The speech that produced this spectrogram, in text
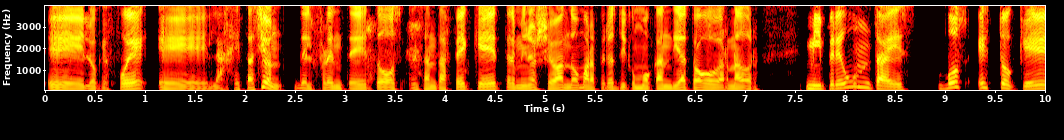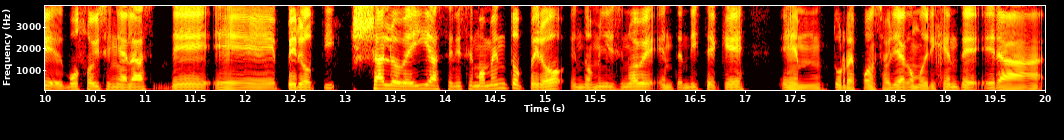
eh, lo que fue eh, la gestación del Frente de Todos en Santa Fe que terminó llevando a Omar Perotti como candidato a gobernador. Mi pregunta es, vos esto que vos hoy señalás de eh, Perotti, ya lo veías en ese momento, pero en 2019 entendiste que em, tu responsabilidad como dirigente era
